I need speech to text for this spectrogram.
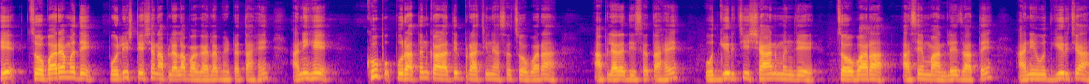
हे चौबाऱ्यामध्ये पोलीस स्टेशन आपल्याला बघायला भेटत आहे आणि हे खूप पुरातन काळातील प्राचीन असं चौबारा आपल्याला दिसत आहे. उदगीरची शान म्हणजे चौबारा असे मानले जाते आणि उदगीरच्या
